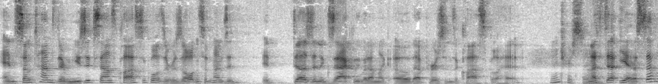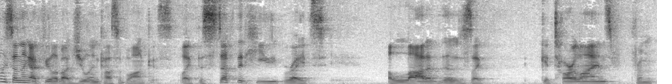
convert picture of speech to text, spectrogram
and sometimes their music sounds classical as a result and sometimes it it doesn't exactly but i'm like oh that person's a classical head Interesting. and that's de- yeah, that's definitely something I feel about Julian Casablancas. Like the stuff that he writes, a lot of those like guitar lines from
